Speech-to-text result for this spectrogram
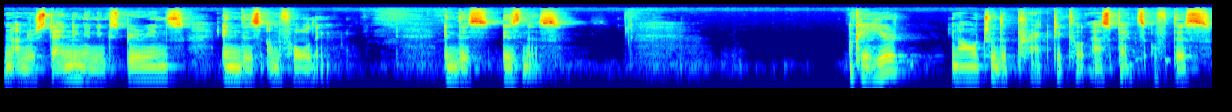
an understanding and experience in this unfolding, in this isness. Okay, here now to the practical aspects of this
